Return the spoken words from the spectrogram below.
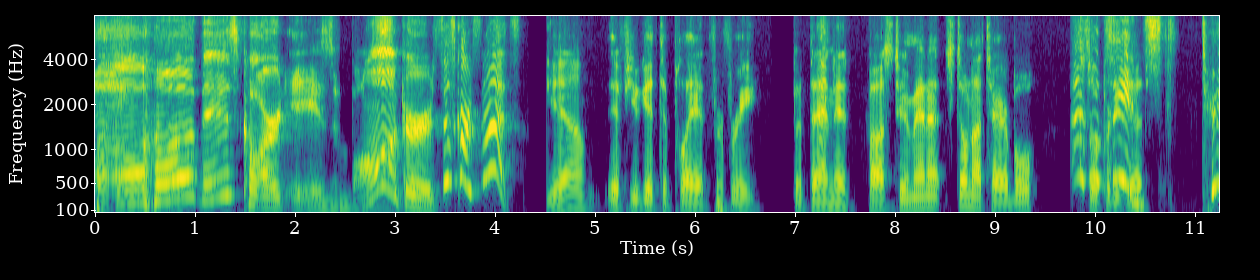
fucking. Oh, good. this card is bonkers. This card's nuts. Yeah, if you get to play it for free, but then it costs two mana. Still not terrible. That's Still what I'm pretty saying. good. Two,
